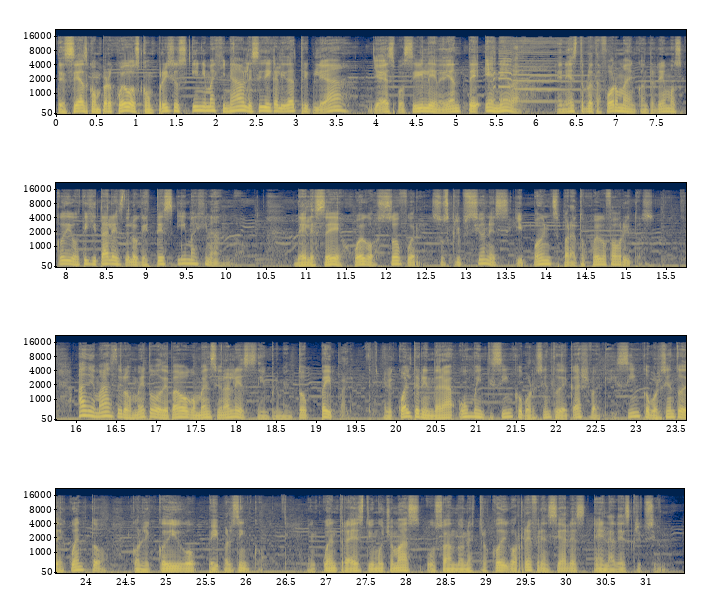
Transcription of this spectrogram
¿Deseas comprar juegos con precios inimaginables y de calidad AAA? Ya es posible mediante Eneva. En esta plataforma encontraremos códigos digitales de lo que estés imaginando. DLC, juegos, software, suscripciones y points para tus juegos favoritos. Además de los métodos de pago convencionales, se implementó PayPal, el cual te brindará un 25% de cashback y 5% de descuento con el código PayPal5. Encuentra esto y mucho más usando nuestros códigos referenciales en la descripción.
